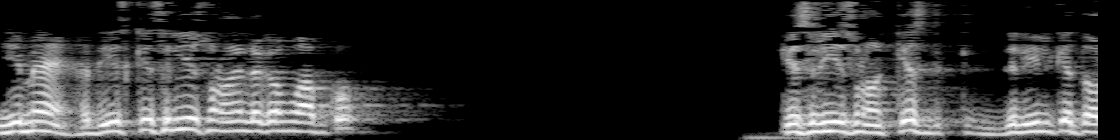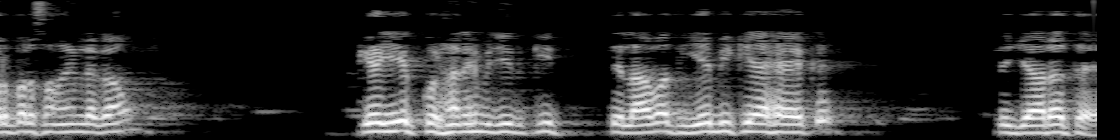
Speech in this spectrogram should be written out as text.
یہ میں حدیث کس لیے سنانے لگا ہوں آپ کو؟ کس لیے سنا، کس دلیل کے طور پر سنانے لگا ہوں؟ کہ یہ قرآن مجید کی تلاوت یہ بھی کیا ہے کہ تجارت ہے۔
